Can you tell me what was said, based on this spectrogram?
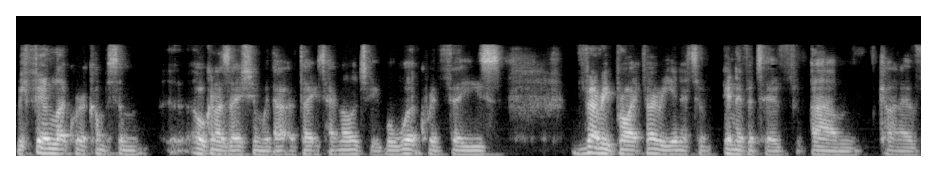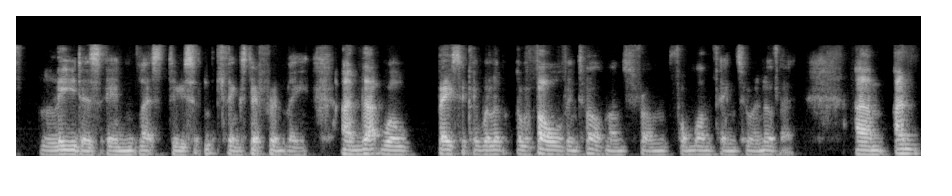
we feel like we're a cumbersome uh, organization without a data technology. We'll work with these very bright, very innovative, um, kind of leaders in let's do things differently, and that will basically will evolve in 12 months from from one thing to another. Um, and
